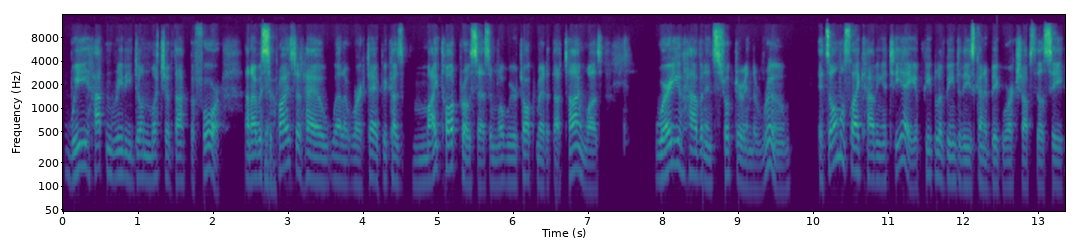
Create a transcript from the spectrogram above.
we hadn't really done much of that before. And I was yeah. surprised at how well it worked out because my thought process and what we were talking about at that time was where you have an instructor in the room, it's almost like having a TA. If people have been to these kind of big workshops, they'll see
